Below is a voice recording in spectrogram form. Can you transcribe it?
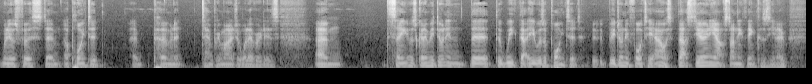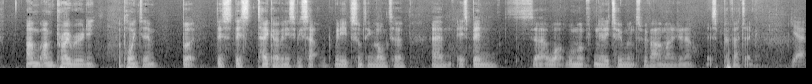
when he was first um, appointed a permanent temporary manager, whatever it is. Um, saying it was going to be done in the, the week that he was appointed. It would be done in 48 hours. That's the only outstanding thing because, you know, I'm, I'm pro Rooney, appoint him, but this, this takeover needs to be settled. We need something long term. Um, it's been, uh, what, one month, nearly two months without a manager now. It's pathetic yeah,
